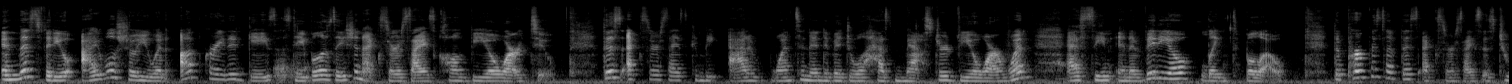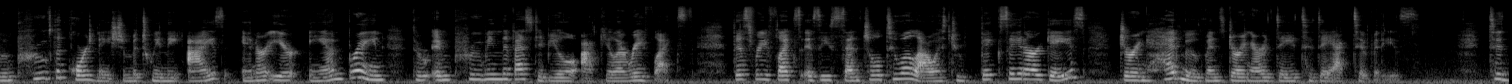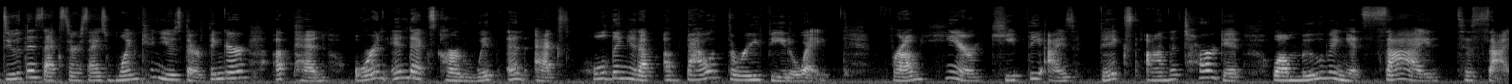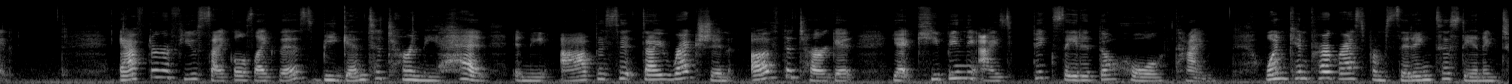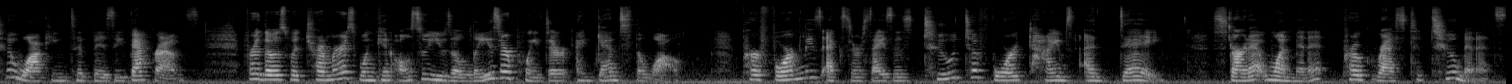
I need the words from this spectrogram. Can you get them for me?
In this video, I will show you an upgraded gaze stabilization exercise called VOR2. This exercise can be added once an individual has mastered VOR1 as seen in a video linked below. The purpose of this exercise is to improve the coordination between the eyes, inner ear, and brain through improving the vestibulo-ocular reflex. This reflex is essential to allow us to fixate our gaze during head movements during our day-to-day -day activities. To do this exercise, one can use their finger, a pen, or an index card with an X, holding it up about three feet away. From here, keep the eyes fixed on the target while moving it side to side. After a few cycles like this, begin to turn the head in the opposite direction of the target, yet keeping the eyes fixated the whole time. One can progress from sitting to standing to walking to busy backgrounds. For those with tremors, one can also use a laser pointer against the wall. Perform these exercises two to four times a day. Start at one minute, progress to two minutes.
